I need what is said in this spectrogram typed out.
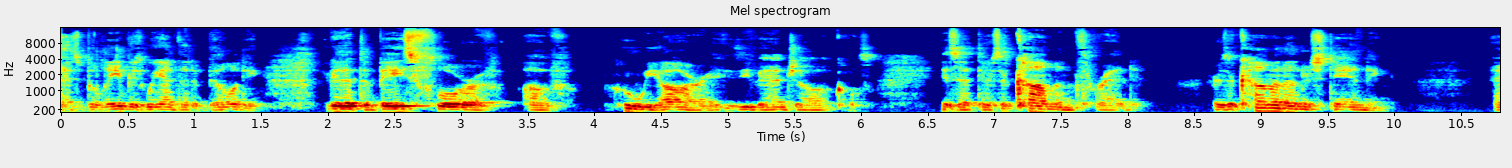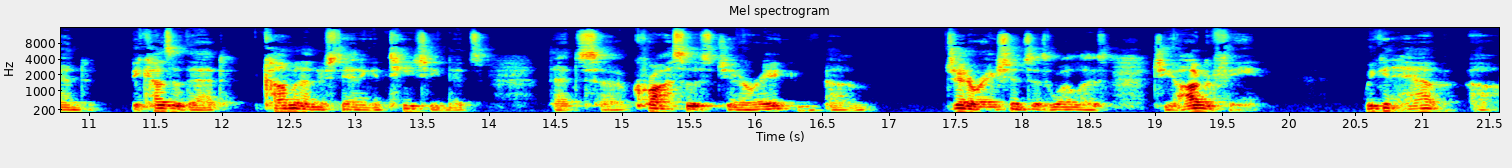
As believers, we have that ability because at the base floor of, of who we are as evangelicals is that there's a common thread, there's a common understanding. And because of that common understanding and teaching that's that uh, crosses genera- um, generations as well as geography, we can have uh,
